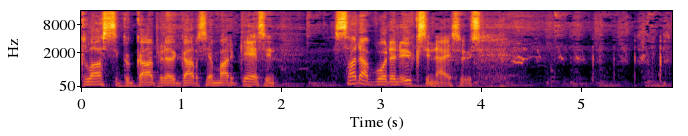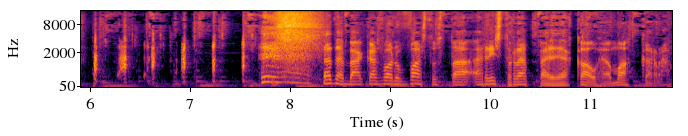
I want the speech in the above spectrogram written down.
klassikko Gabriel Garcia Marquezin Sadan vuoden yksinäisyys. Tätä mä en kanssa voinut vastustaa Risto Räppäjä ja kauhea makkara.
